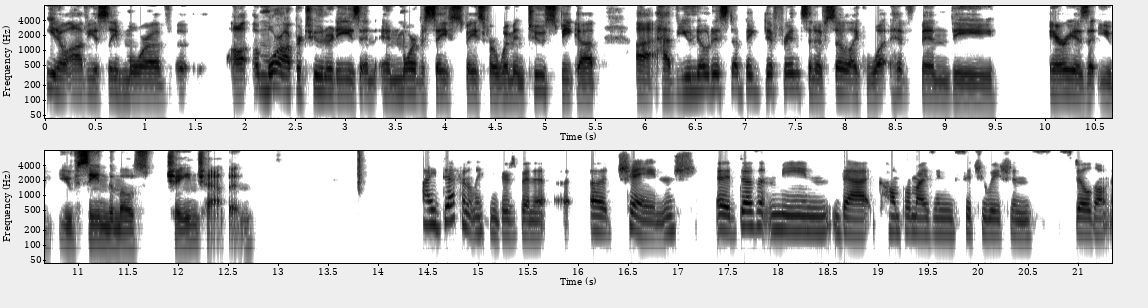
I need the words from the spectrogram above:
you know obviously more of uh, uh, more opportunities and, and more of a safe space for women to speak up. Uh, have you noticed a big difference? And if so, like what have been the areas that you've you've seen the most change happen? I definitely think there's been a, a change. It doesn't mean that compromising situations still don't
